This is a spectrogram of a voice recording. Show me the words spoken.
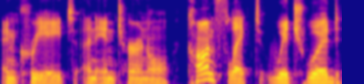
and create an internal conflict, which would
